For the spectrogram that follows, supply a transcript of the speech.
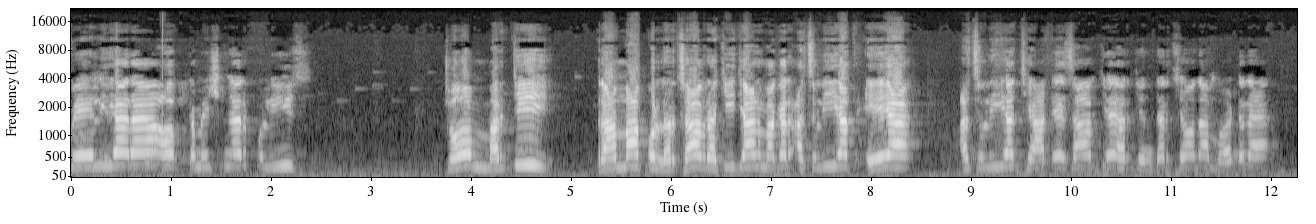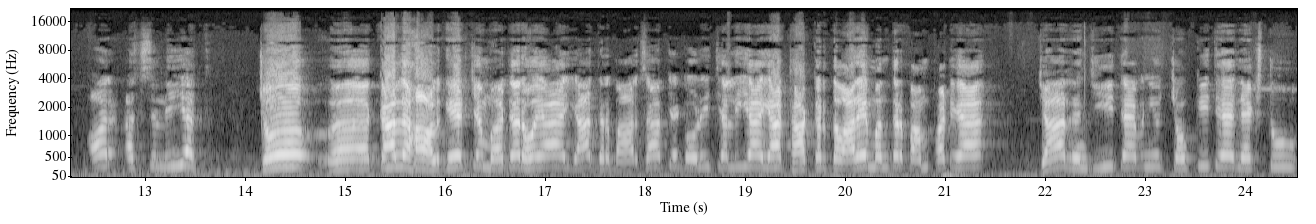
ਫੇਲਿਅਰ ਹੈ ਆਫ ਕਮਿਸ਼ਨਰ ਪੁਲਿਸ ਜੋ ਮਰਜ਼ੀ ਡਰਾਮਾ ਭੁੱਲਰ ਸਾਹਿਬ ਰਚੀ ਜਾਣ ਮਗਰ ਅਸਲੀਅਤ ਇਹ ਹੈ ਅਸਲੀਅਤ ਛਾਟੇ ਸਾਹਿਬ 'ਚ ਹਰਜਿੰਦਰ ਸਿੰਘ ਦਾ ਮਰਡਰ ਹੈ ਔਰ ਅਸਲੀਅਤ ਜੋ ਕੱਲ ਹਾਲਗੇਟ 'ਚ ਮਰਡਰ ਹੋਇਆ ਹੈ ਜਾਂ ਦਰਬਾਰ ਸਾਹਿਬ 'ਚ ਗੋਲੀ ਚੱਲੀ ਹੈ ਜਾਂ ਠਾਕਰ ਦੁਆਰੇ ਮੰਦਿਰ ਬੰਬ ਫਟਿਆ ਜਾਂ ਰਣਜੀਤ ਐਵਨਿਊ ਚੌਕੀ ਤੇ ਨੈਕਸਟ ਟੂ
